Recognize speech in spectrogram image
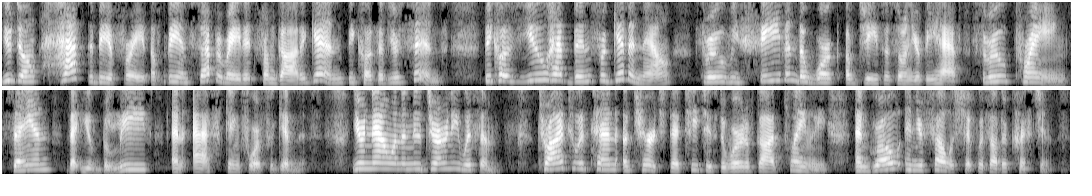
You don't have to be afraid of being separated from God again because of your sins, because you have been forgiven now through receiving the work of Jesus on your behalf, through praying, saying that you believe and asking for forgiveness. You're now on a new journey with Him. Try to attend a church that teaches the Word of God plainly and grow in your fellowship with other Christians.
